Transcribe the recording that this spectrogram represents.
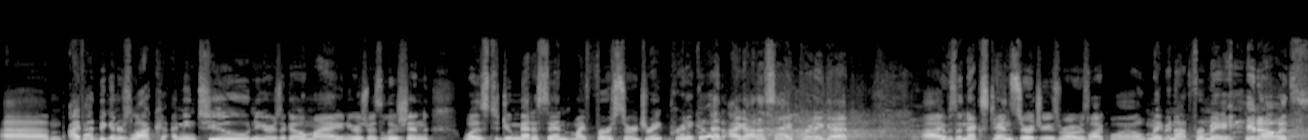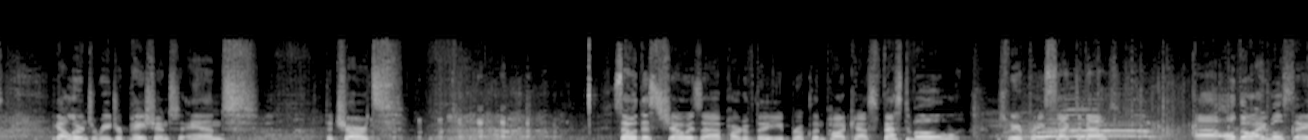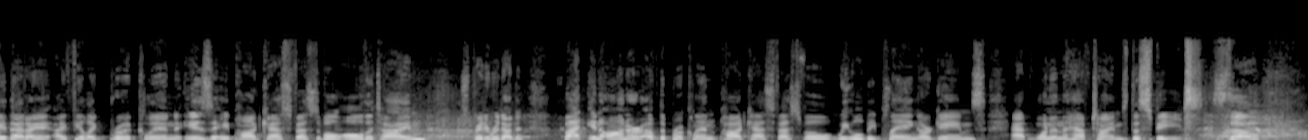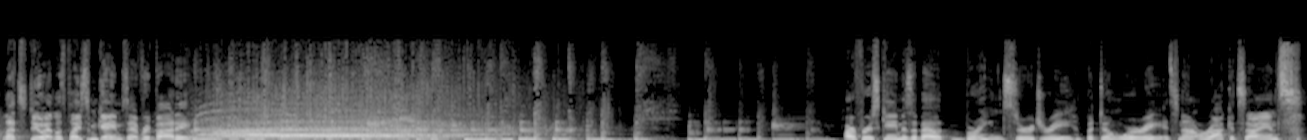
Um, I've had beginner's luck. I mean, two New Year's ago, my New Year's resolution was to do medicine. My first surgery, pretty good. I gotta say, pretty good. Uh, it was the next 10 surgeries where I was like, whoa, maybe not for me. You know, it's, you gotta learn to read your patient and the charts. So, this show is a part of the Brooklyn Podcast Festival, which we are pretty psyched about. Uh, although I will say that I, I feel like Brooklyn is a podcast festival all the time. It's pretty redundant. But in honor of the Brooklyn Podcast Festival, we will be playing our games at one and a half times the speed. So let's do it. Let's play some games, everybody. Our first game is about brain surgery, but don't worry, it's not rocket science.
